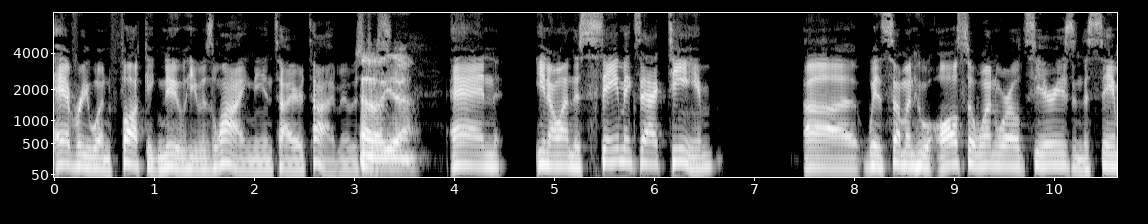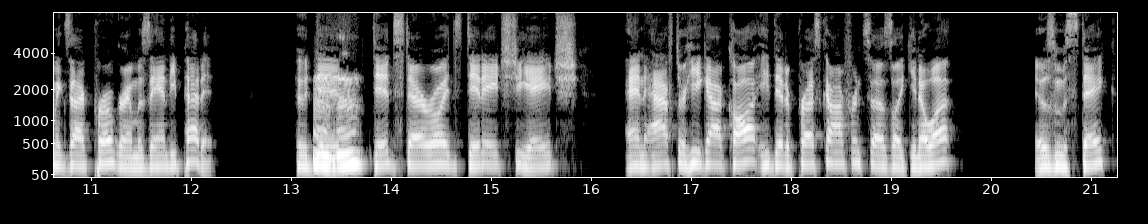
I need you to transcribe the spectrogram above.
everyone fucking knew he was lying the entire time. It was oh, just, oh yeah, and you know on the same exact team uh, with someone who also won World Series in the same exact program was Andy Pettitte, who did mm-hmm. did steroids, did HGH, and after he got caught, he did a press conference. I was like, you know what, it was a mistake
